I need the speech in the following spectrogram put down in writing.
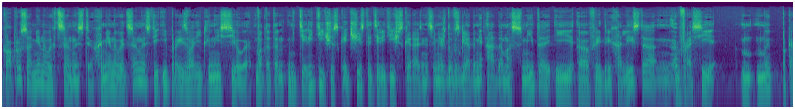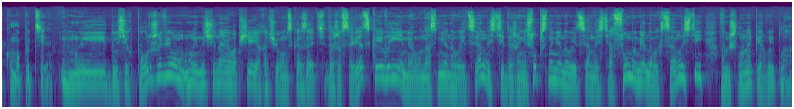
к вопросу о меновых ценностях. Меновые ценности и производительные силы. Вот это теоретическая, чисто теоретическая разница между взглядами Адама Смита и э, Фридриха Листа в России мы по какому пути? Мы до сих пор живем. Мы, начиная вообще, я хочу вам сказать, даже в советское время у нас меновые ценности, даже не собственно меновые ценности, а сумма меновых ценностей вышла на первый план.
